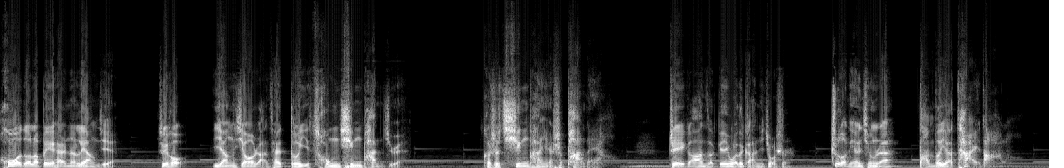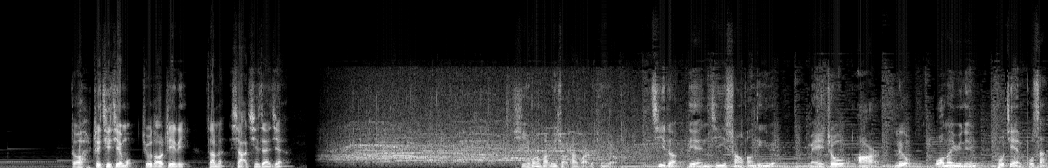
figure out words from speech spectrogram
获得了被害人的谅解。最后杨小冉才得以从轻判决。可是轻判也是判了呀。这个案子给我的感觉就是，这年轻人胆子也太大了。得，这期节目就到这里，咱们下期再见。喜欢法律小茶馆的听友，记得点击上方订阅。每周二六，我们与您不见不散。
